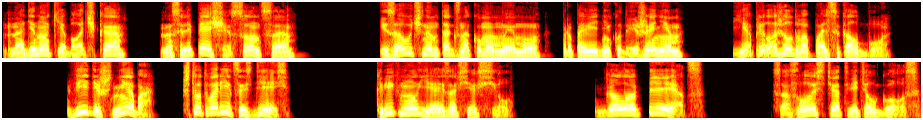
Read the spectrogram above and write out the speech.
на одинокие облачка, на слепящее солнце, и заученным так знакомым моему проповеднику движением я приложил два пальца к лбу. «Видишь небо? Что творится здесь?» — крикнул я изо всех сил. «Голупец!» — со злостью ответил голос.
